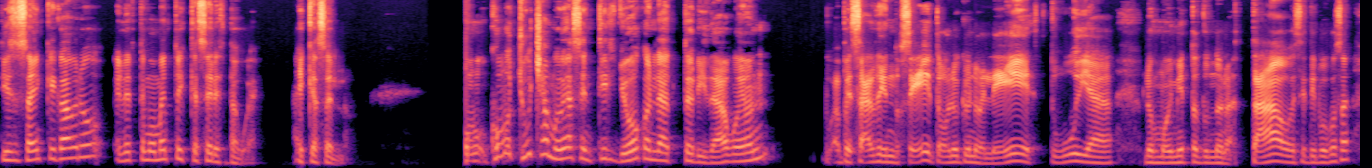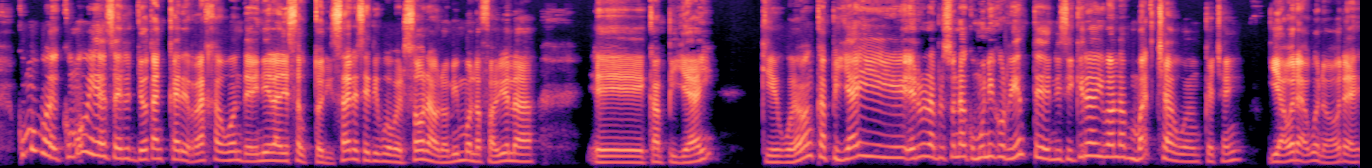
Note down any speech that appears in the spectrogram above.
dice, ¿saben qué, cabrón? En este momento hay que hacer esta weá. Hay que hacerlo. ¿Cómo, ¿Cómo, chucha me voy a sentir yo con la autoridad, weón? A pesar de, no sé, todo lo que uno lee, estudia, los movimientos donde uno ha estado, ese tipo de cosas. ¿Cómo, cómo voy a ser yo tan carerraja, weón, de venir a desautorizar ese tipo de personas? O lo mismo la Fabiola eh, Campillay que, weón, Capillay era una persona común y corriente, ni siquiera iba a las marchas, weón, ¿cachai? Y ahora, bueno, ahora,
